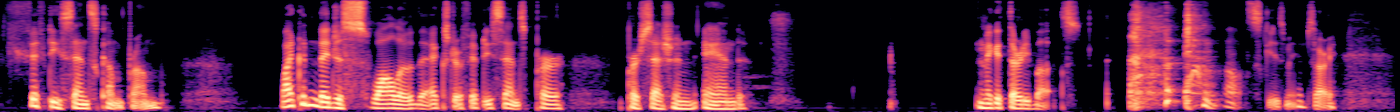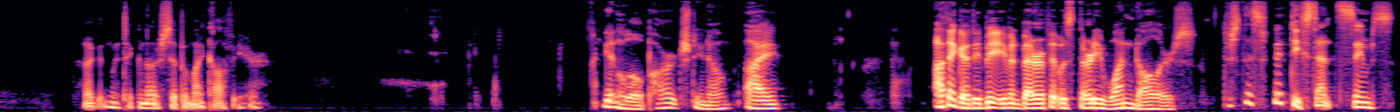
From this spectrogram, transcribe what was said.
50 cents come from? Why couldn't they just swallow the extra 50 cents per per session and make it 30 bucks? oh, excuse me. I'm sorry. Let me take another sip of my coffee here. Getting a little parched, you know. I I think it'd be even better if it was thirty-one dollars. Just this fifty cents seems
